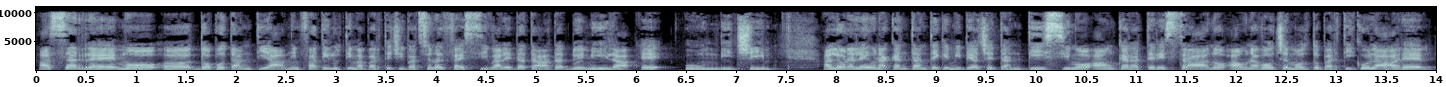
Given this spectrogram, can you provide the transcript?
a Sanremo uh, dopo tanti anni. Infatti l'ultima partecipazione al festival è datata 2011. Allora, lei è una cantante che mi piace tantissimo, ha un carattere strano, ha una voce molto particolare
